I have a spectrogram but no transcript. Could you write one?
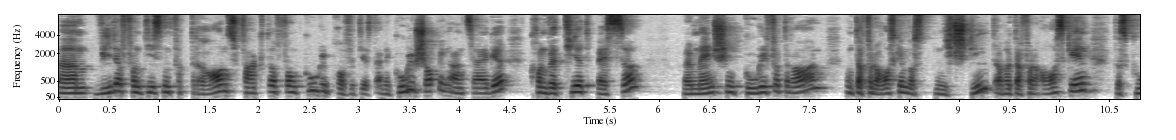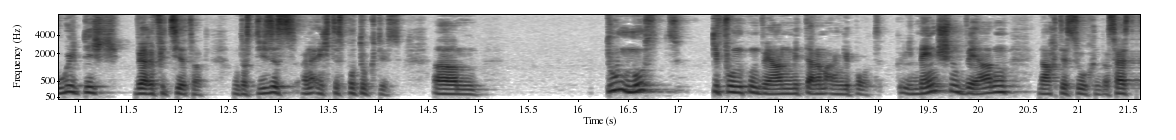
ähm, wieder von diesem Vertrauensfaktor von Google profitierst. Eine Google Shopping Anzeige konvertiert besser, weil Menschen Google vertrauen und davon ausgehen, was nicht stimmt, aber davon ausgehen, dass Google dich verifiziert hat und dass dieses ein echtes Produkt ist. Ähm, du musst gefunden werden mit deinem Angebot. Menschen werden nach dir suchen. Das heißt,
